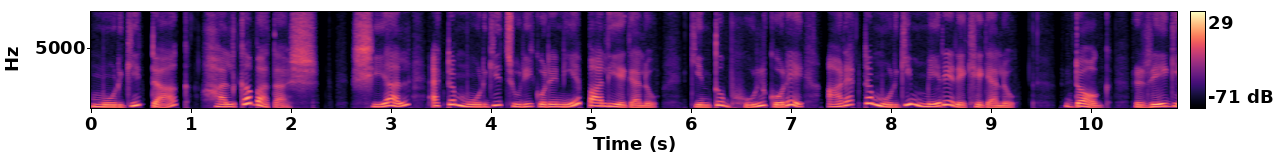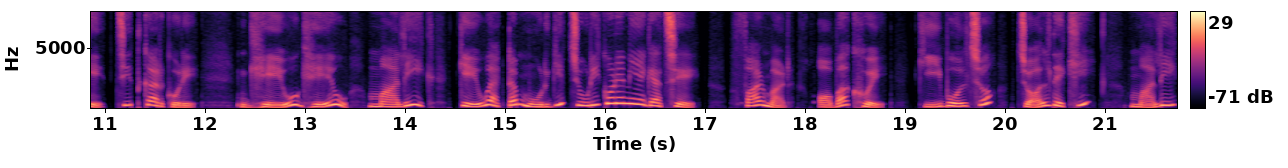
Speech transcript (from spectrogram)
মুরগির ডাক হালকা বাতাস। শিয়াল একটা মুরগি চুরি করে নিয়ে পালিয়ে গেল, কিন্তু ভুল করে আর একটা মুরগি মেরে রেখে গেল। ডগ রেগে চিৎকার করে, ঘেউ ঘেউ, মালিক, কেউ একটা মুরগি চুরি করে নিয়ে গেছে। ফার্মার অবাক হয়ে, কি বলছো? চল দেখি। মালিক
